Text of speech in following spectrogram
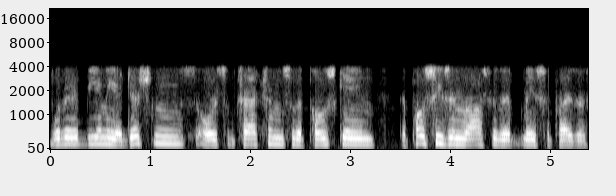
will there be any additions or subtractions to the post game, the postseason roster that may surprise us?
